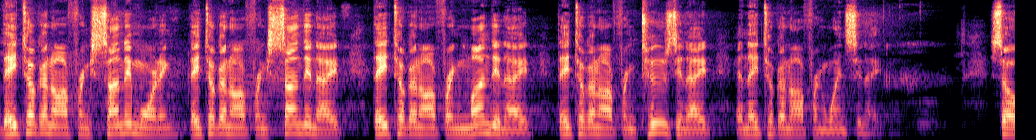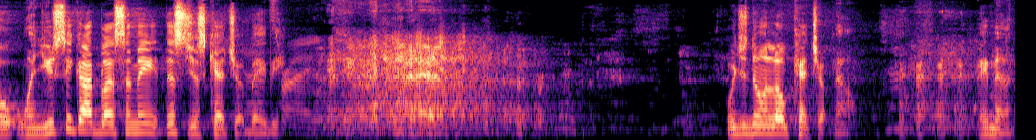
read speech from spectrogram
They took an offering Sunday morning, they took an offering Sunday night, they took an offering Monday night, they took an offering Tuesday night, and they took an offering Wednesday night. So when you see God blessing me, this is just ketchup, baby. Right. We're just doing a little catch up now. Amen.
